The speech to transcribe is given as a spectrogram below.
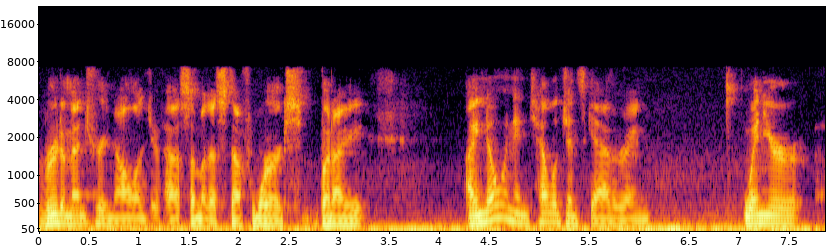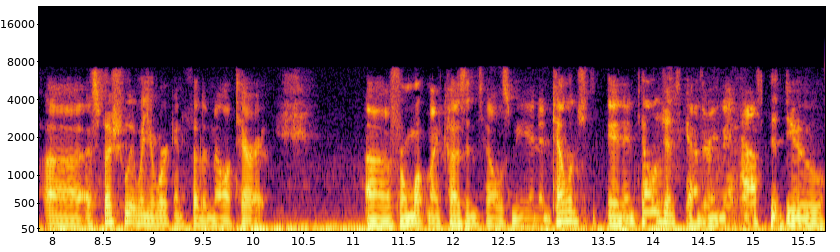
rudimentary knowledge of how some of this stuff works, but I I know in intelligence gathering, when you're, uh, especially when you're working for the military. Uh, from what my cousin tells me, in intelligence in intelligence gathering, they have to do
